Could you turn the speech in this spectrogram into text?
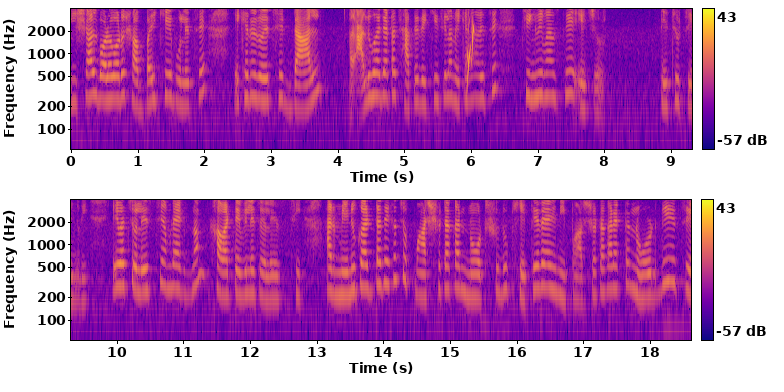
বিশাল বড় বড় সবাই খেয়ে বলেছে। এখানে রয়েছে ডাল আলু ভাজাটা ছাতে দেখিয়েছিলাম। এখানে রয়েছে চিংড়ি মাছ দিয়ে এঁচড়। এঁচড় চিংড়ি। এবার চলে এসেছি আমরা একদম খাওয়ার টেবিলে চলে এসেছি। আর মেনু কার্ডটা দেখেছ? পাঁচশো টাকার নোট শুধু খেতে দেয়নি, পাঁচশো টাকার একটা নোট দিয়েছে।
